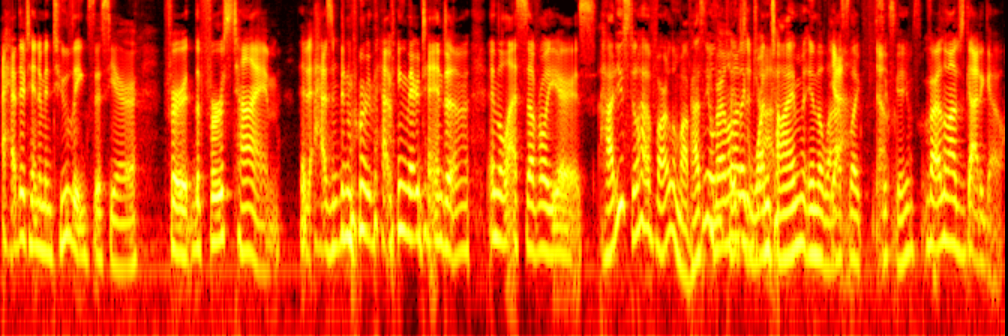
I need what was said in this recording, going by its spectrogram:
I had their tandem in two leagues this year for the first time that it hasn't been worth having their tandem in the last several years. How do you still have Varlamov? Hasn't he only Varlamov's played like one time in the last yeah, like no. six games? Varlamov's got to go.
